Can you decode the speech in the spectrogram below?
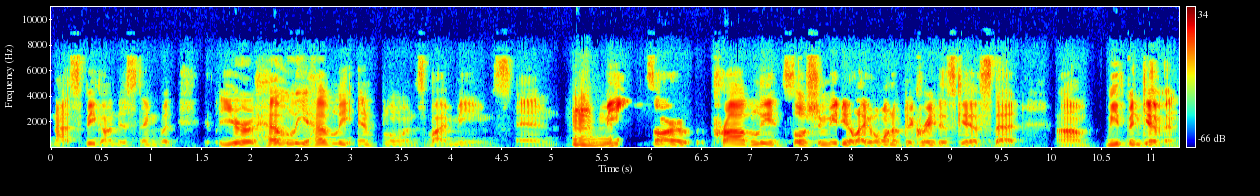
not speak on this thing, but you're heavily heavily influenced by memes, and mm. memes are probably in social media like one of the greatest gifts that um, we've been given.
